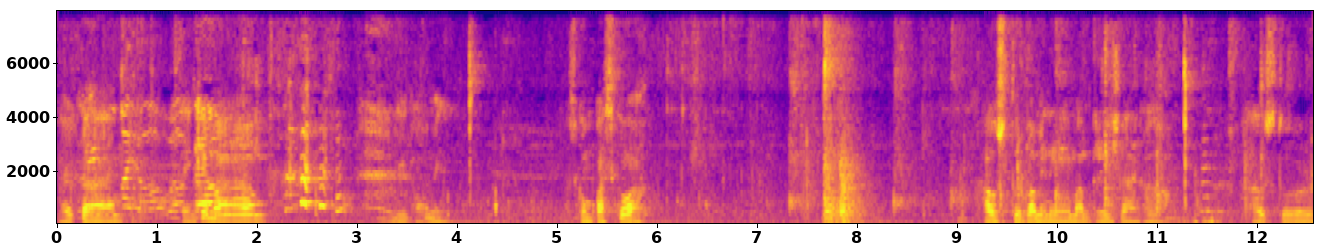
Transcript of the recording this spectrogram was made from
Welcome. Thank you, ma'am. Dito kami. Paskong Pasko ah. House tour kami ni Ma'am Trisha. Ah. House tour.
